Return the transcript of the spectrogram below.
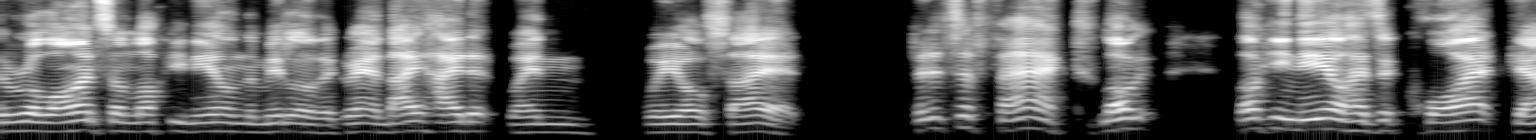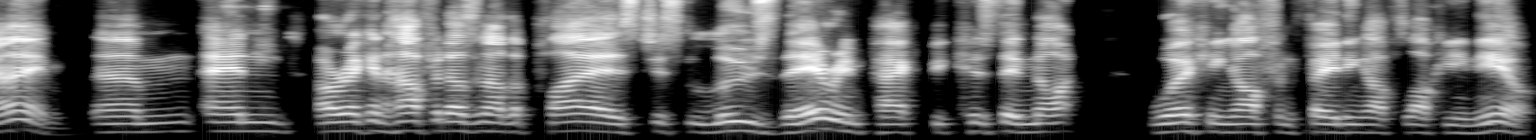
the reliance on Lachie Neale in the middle of the ground. They hate it when we all say it, but it's a fact. Lachie Neale has a quiet game, um, and I reckon half a dozen other players just lose their impact because they're not working off and feeding off Lachie Neale.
